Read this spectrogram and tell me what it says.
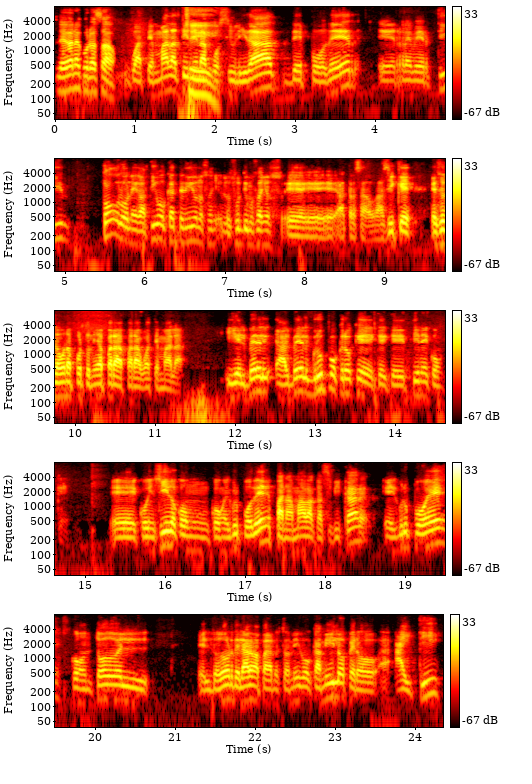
le gana a Curazao. Guatemala tiene la posibilidad de poder revertir todo lo negativo que ha tenido en los, últimos años eh, atrasados. Así que es una buena oportunidad para, para Guatemala. Y el ver al ver el grupo, creo que, que, tiene con qué. Eh, coincido con, con, el grupo D, Panamá va a clasificar. El grupo E, con todo el, el dolor del alma para nuestro amigo Camilo, pero Haití.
